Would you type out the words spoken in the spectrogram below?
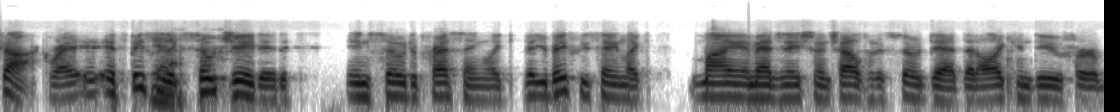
shock, right? It's basically Yeah. like so jaded and so depressing, like that you're basically saying like my imagination in childhood is so dead that all I can do for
